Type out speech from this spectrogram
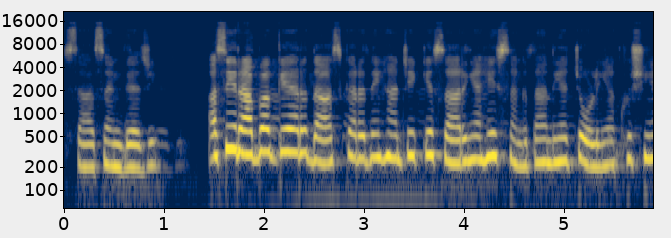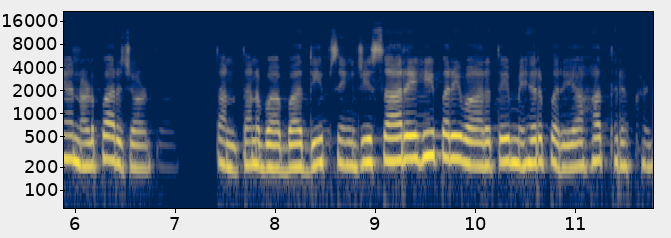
ਸਾਧ ਸੰਗਤ ਜੀ, ਅਸੀਂ ਰੱਬ ਅੱਗੇ ਅਰਦਾਸ ਕਰਦੇ ਹਾਂ ਜੀ ਕਿ ਸਾਰੀਆਂ ਹੀ ਸੰਗਤਾਂ ਦੀਆਂ ਝੋਲੀਆਂ ਖੁਸ਼ੀਆਂ ਨਾਲ ਭਰ ਜਾਣ। ਧੰਨ ਧੰਨ ਬਾਬਾ ਦੀਪ ਸਿੰਘ ਜੀ, ਸਾਰੇ ਹੀ ਪਰਿਵਾਰ ਤੇ ਮਿਹਰ ਭਰਿਆ ਹੱਥ ਰੱਖਣ।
